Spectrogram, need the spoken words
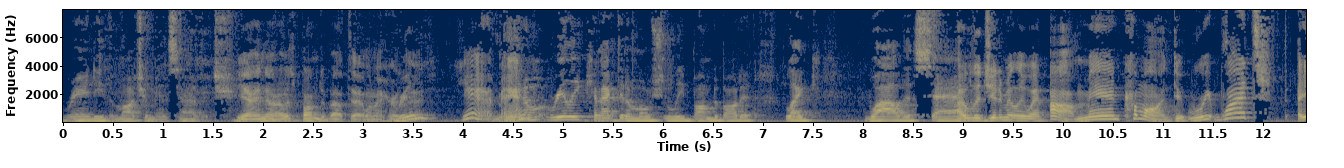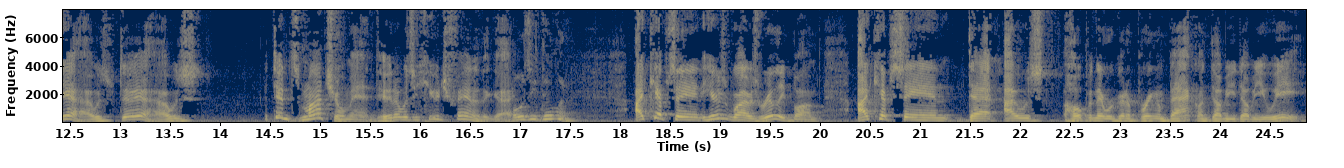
Randy the Macho Man Savage. Yeah, I know. I was bummed about that when I heard Really? that. Yeah, man. mean, I'm really connected emotionally, bummed about it. Like, wow, that's sad. I legitimately went, "Oh man, come on, dude! Re- what?" Yeah, I was. Yeah, I was. Dude, it's Macho Man, dude. I was a huge fan of the guy. what was he doing? I kept saying, here's why I was really bummed. I kept saying that I was hoping they were going to bring him back on WWE.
